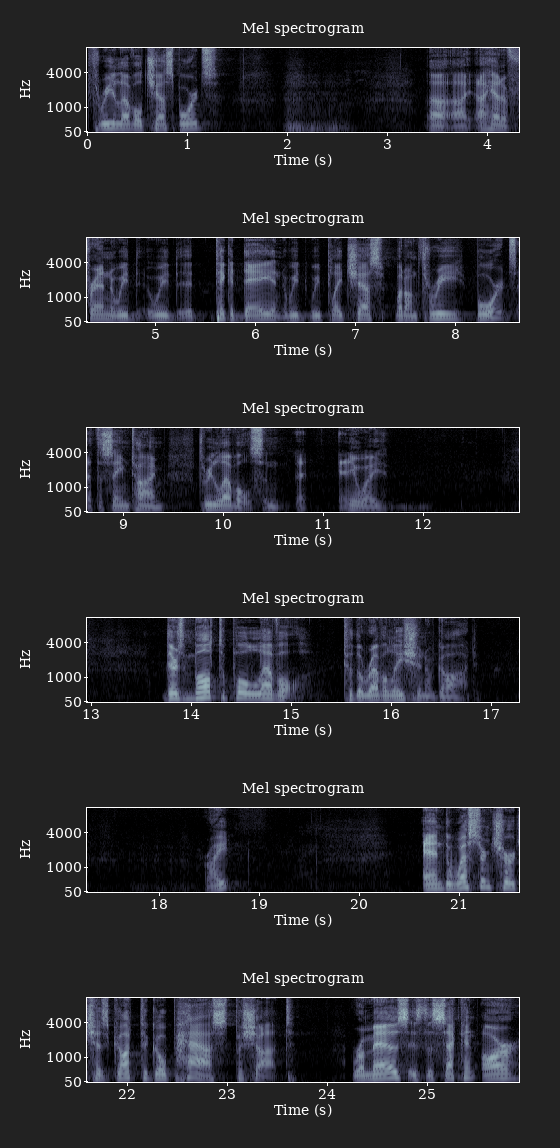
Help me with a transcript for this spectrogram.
three level chess boards. Uh, I, I, had a friend, we'd, we'd take a day and we'd, we'd play chess, but on three boards at the same time, three levels. And uh, anyway, there's multiple level to the revelation of God, right? And the Western church has got to go past Peshat. Remez is the second, R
